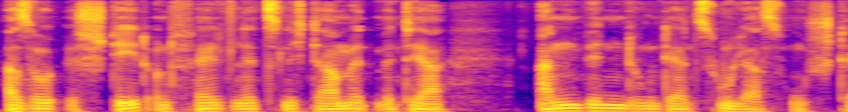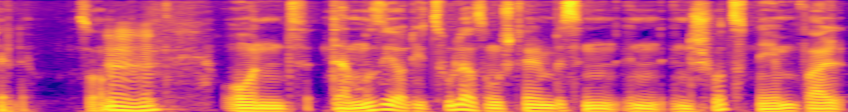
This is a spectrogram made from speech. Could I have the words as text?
Also es steht und fällt letztlich damit mit der Anbindung der Zulassungsstelle. So. Mhm. Und da muss ich auch die Zulassungsstellen ein bisschen in, in Schutz nehmen, weil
